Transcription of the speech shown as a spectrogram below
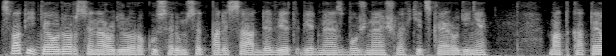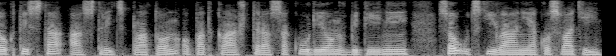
Svatý Theodor se narodil roku 759 v jedné zbožné šlechtické rodině. Matka Teoktista a strýc Platon, opat kláštera Sakudion v Bitýnii, jsou uctíváni jako svatí.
